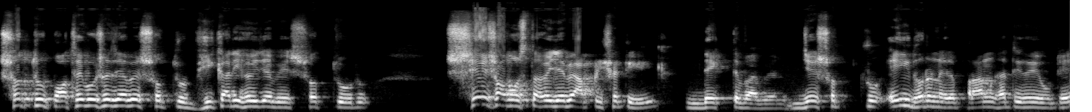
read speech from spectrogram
শত্রু পথে বসে যাবে শত্রু ভিখারি হয়ে যাবে, শত্রুর শেষ অবস্থা হয়ে যাবে। আপনি সেটি দেখতে পাবেন যে শত্রু এই ধরনের প্রাণঘাতী হয়ে উঠে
